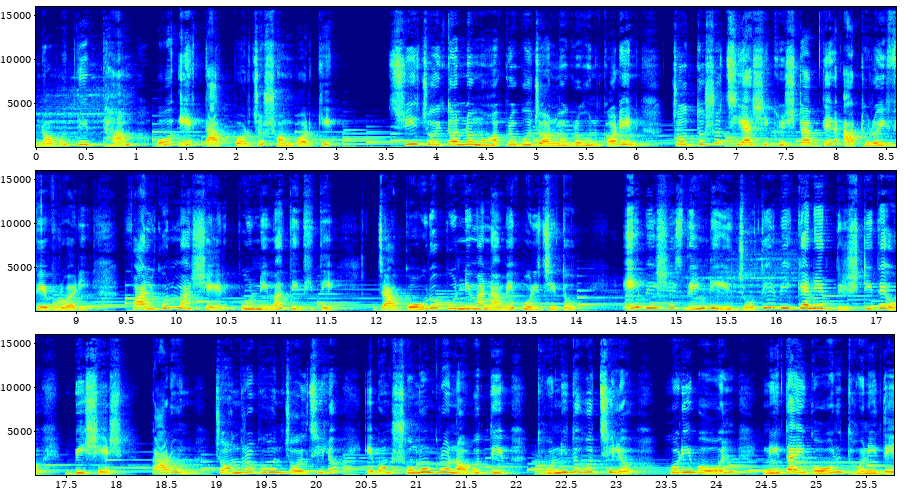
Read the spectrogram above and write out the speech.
নবদ্বীপ ধাম ও এর তাৎপর্য সম্পর্কে। শ্রী চৈতন্য মহাপ্রভু জন্মগ্রহণ করেন চোদ্দোশো ছিয়াশি খ্রিস্টাব্দের আঠেরোই ফেব্রুয়ারি, ফাল্গুন মাসের পূর্ণিমা তিথিতে, যা গৌর পূর্ণিমা নামে পরিচিত। এই বিশেষ দিনটি জ্যোতির্বিজ্ঞানের দৃষ্টিতেও বিশেষ। কারণ চন্দ্রগ্রহণ চলছিল এবং সমগ্র নবদ্বীপ ধ্বনিত হচ্ছিল হরিবোল নিতাই গৌর ধ্বনিতে।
